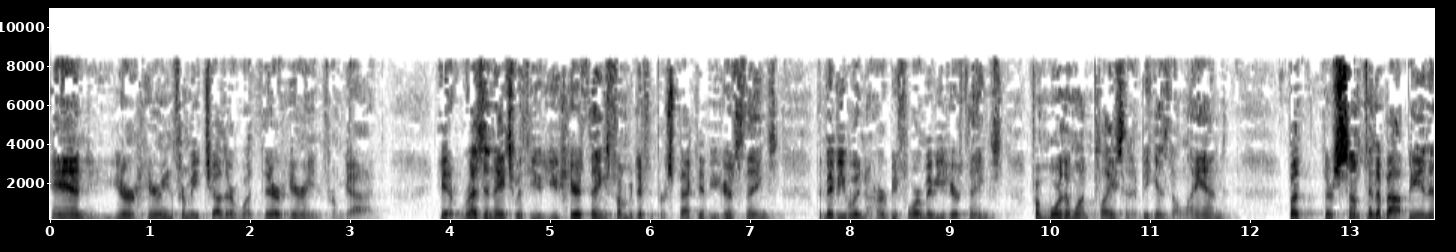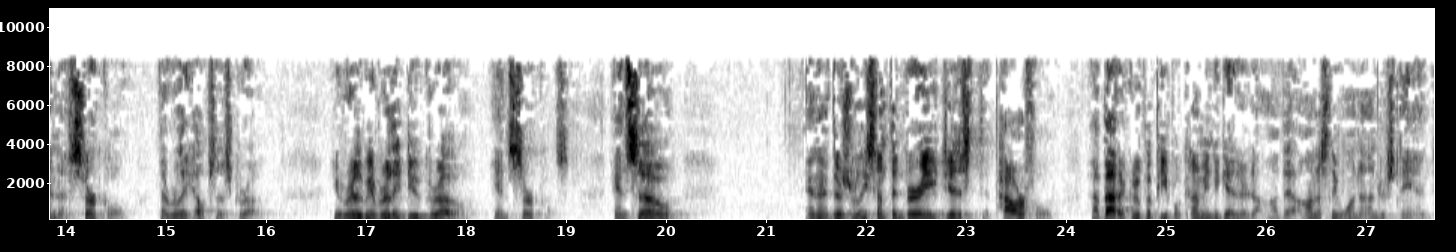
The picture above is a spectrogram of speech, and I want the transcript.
and you're hearing from each other what they're hearing from God. It resonates with you. You hear things from a different perspective. You hear things that maybe you wouldn't have heard before. Maybe you hear things from more than one place and it begins to land. But there's something about being in a circle that really helps us grow. You really, we really do grow in circles. And so, and there's really something very just powerful about a group of people coming together to, that honestly want to understand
